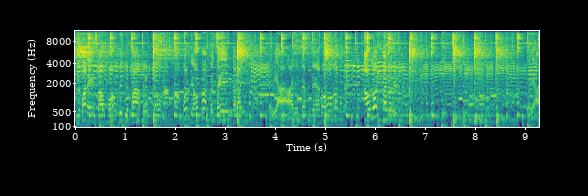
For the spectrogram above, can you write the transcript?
อยู่บ้านไอ้สาวมองเป็นเจ้าป้าเป็นเจ้าห้าคนเดียวป้าไปใส่กระไรแต่ยาเนี่ยเป็นแน่นอนเอารถไปเลยแต่ยา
